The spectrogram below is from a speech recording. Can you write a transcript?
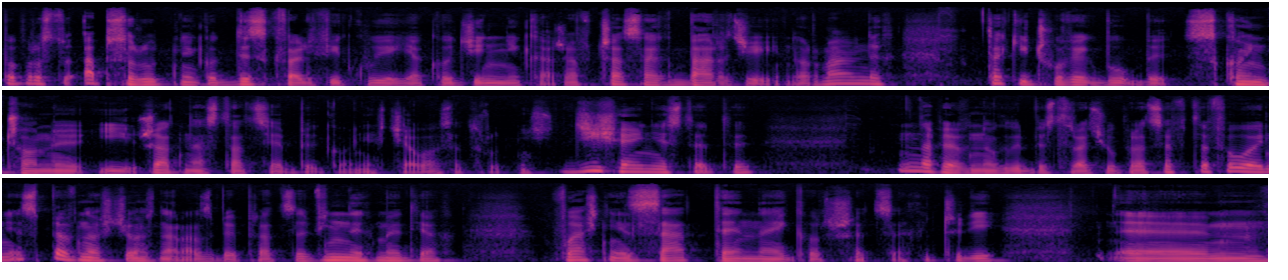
po prostu absolutnie go dyskwalifikuje jako dziennikarza. W czasach bardziej normalnych taki człowiek byłby skończony i żadna stacja by go nie chciała zatrudnić. Dzisiaj niestety na pewno, gdyby stracił pracę w TVN, z pewnością znalazłby pracę w innych mediach właśnie za te najgorsze cechy. Czyli um,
